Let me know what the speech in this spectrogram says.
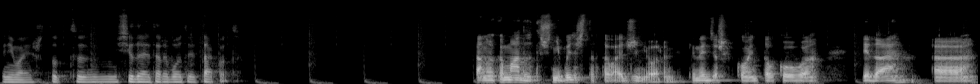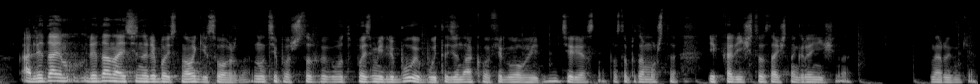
Понимаешь, тут э, не всегда это работает так вот. А, ну команду ты же не будешь стартовать джуниорами. Ты найдешь какого-нибудь толкового лида. Э... А лида, лида найти на любой технологии сложно. Ну, типа, что вот возьми любую, будет одинаково фигово и интересно. Просто потому что их количество достаточно ограничено на рынке.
